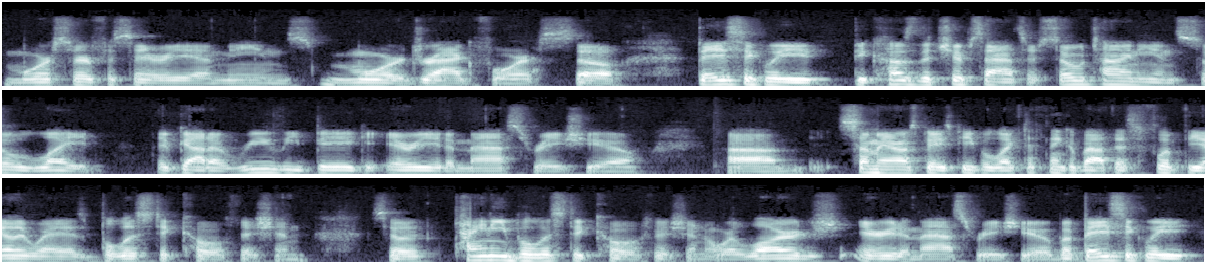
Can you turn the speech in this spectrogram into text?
More surface area means more drag force. So basically, because the chipsats are so tiny and so light, they've got a really big area to mass ratio. Um, some aerospace people like to think about this flip the other way as ballistic coefficient. So tiny ballistic coefficient or large area to mass ratio. But basically,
